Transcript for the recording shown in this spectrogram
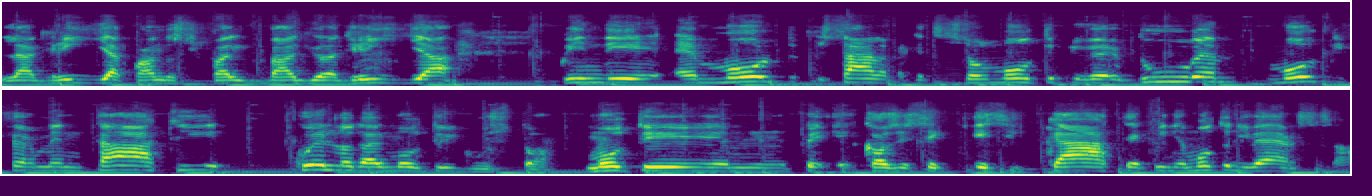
la griglia quando si fa il wagyu alla griglia. Quindi è molto più sana perché ci sono molte più verdure, molti fermentati, quello dà molto il gusto, molte mh, pe- cose sec- essiccate, quindi è molto diversa.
